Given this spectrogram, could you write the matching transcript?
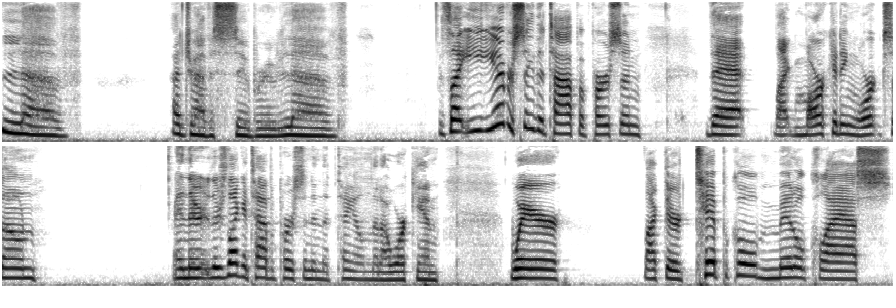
love. I drive a Subaru, love. It's like, you ever see the type of person that like marketing works on? And there there's like a type of person in the town that I work in where like they're typical middle class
